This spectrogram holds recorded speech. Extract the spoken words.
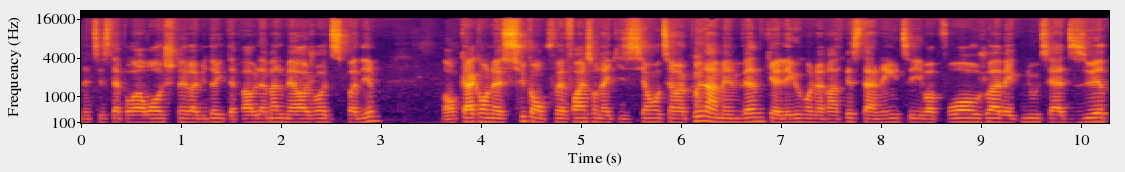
mais c'était pour avoir Justin Robida qui était probablement le meilleur joueur disponible. Donc, quand on a su qu'on pouvait faire son acquisition, un peu dans la même veine que les gars qu'on a rentrés cette année, il va pouvoir jouer avec nous à 18,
